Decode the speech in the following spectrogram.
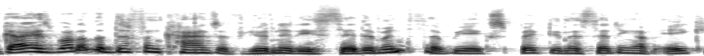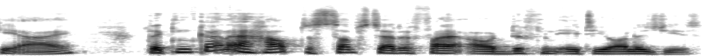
Guys, what are the different kinds of urinary sediment that we expect in the setting of AKI that can kind of help to substratify our different etiologies?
